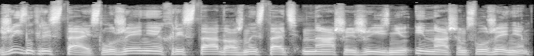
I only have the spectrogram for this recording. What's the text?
Жизнь Христа и служение Христа должны стать нашей жизнью и нашим служением.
